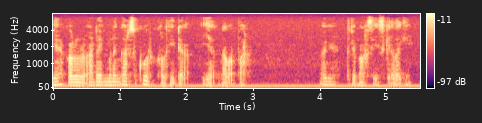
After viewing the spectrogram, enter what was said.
Ya kalau ada yang mendengar syukur. Kalau tidak ya nggak apa-apa. Oke terima kasih sekali lagi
